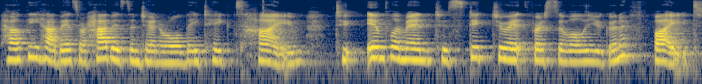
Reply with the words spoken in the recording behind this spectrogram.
Healthy habits or habits in general, they take time to implement, to stick to it. First of all, you're gonna fight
